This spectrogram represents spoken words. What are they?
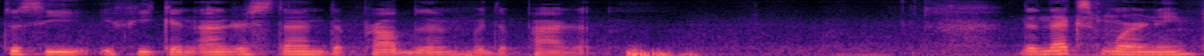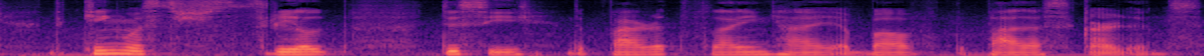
to see if he can understand the problem with the parrot. The next morning, the king was thrilled to see the parrot flying high above the palace gardens.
